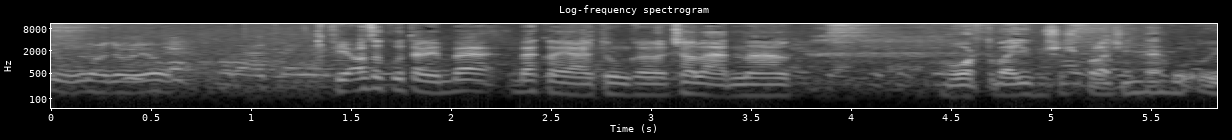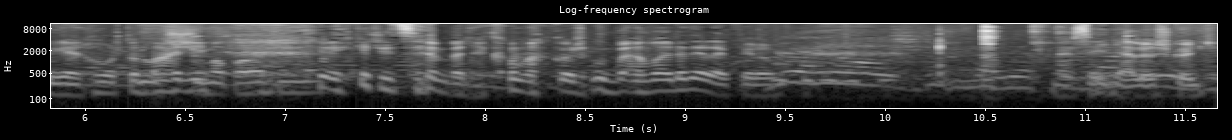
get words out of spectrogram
Jó, nagyon jó. Fia, azok után, hogy be, bekajáltunk a családnál, Hortobágyi húsos palacsintát. Igen, Hortobágyi. Sima kicsit szenvednek a mákos gubával, de tényleg finom. Ne szégyellősködj.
